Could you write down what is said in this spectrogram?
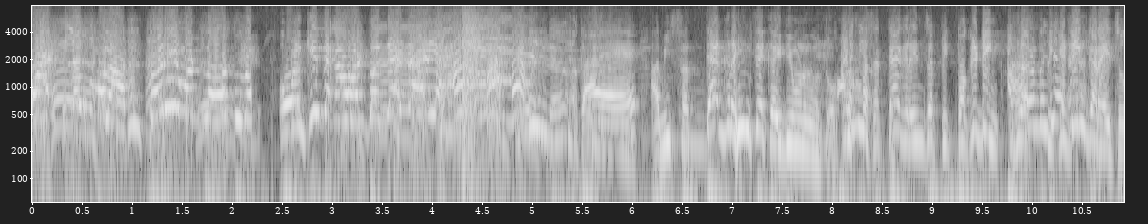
वाटलंच मला. तरी म्हटलं तुझं ओळखीचं का वाटतं? ते. काय? आम्ही सत्याग्रहींचे कैदी म्हणून होतो. आणि मी सत्याग्रहींचं पिक पॉकेटिंग आपलं पिकेटिंग करायचो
